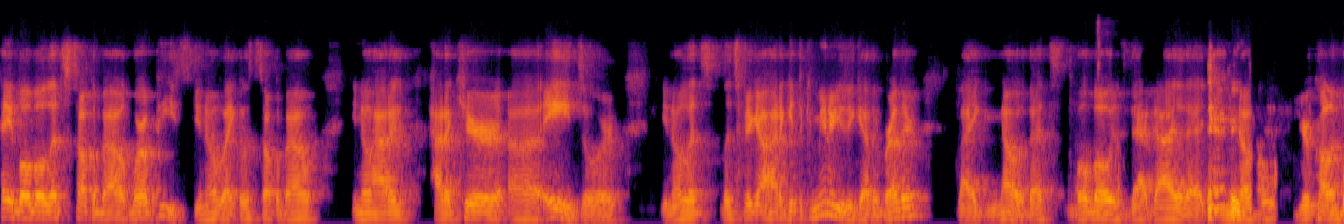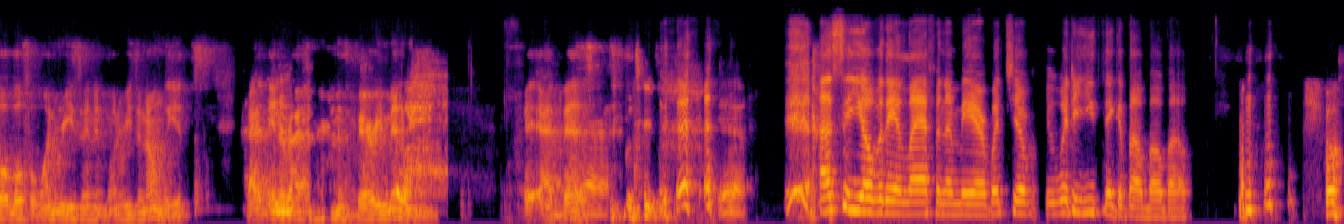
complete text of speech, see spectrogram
"Hey, Bobo, let's talk about world peace." You know, like let's talk about you know how to how to cure uh, AIDS or you know let's let's figure out how to get the community together, brother. Like no, that's Bobo is that guy that you know you're calling Bobo for one reason and one reason only. It's that interaction is very minimal at best. Yeah. yeah. I see you over there laughing, Amir. What your what do you think about Bobo? so,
